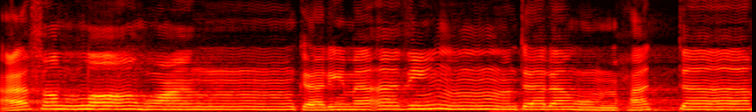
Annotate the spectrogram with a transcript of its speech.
عفى الله عنك لما أذنت لهم حتى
